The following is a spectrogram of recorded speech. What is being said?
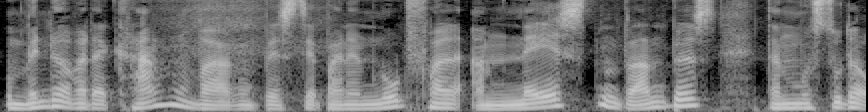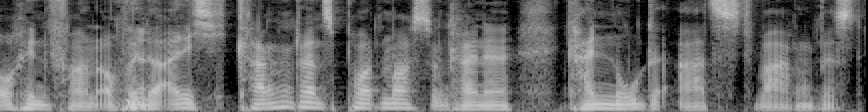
Und wenn du aber der Krankenwagen bist, der bei einem Notfall am nächsten dran bist, dann musst du da auch hinfahren. Auch wenn du eigentlich Krankentransport machst und keine, kein Notarztwagen bist.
